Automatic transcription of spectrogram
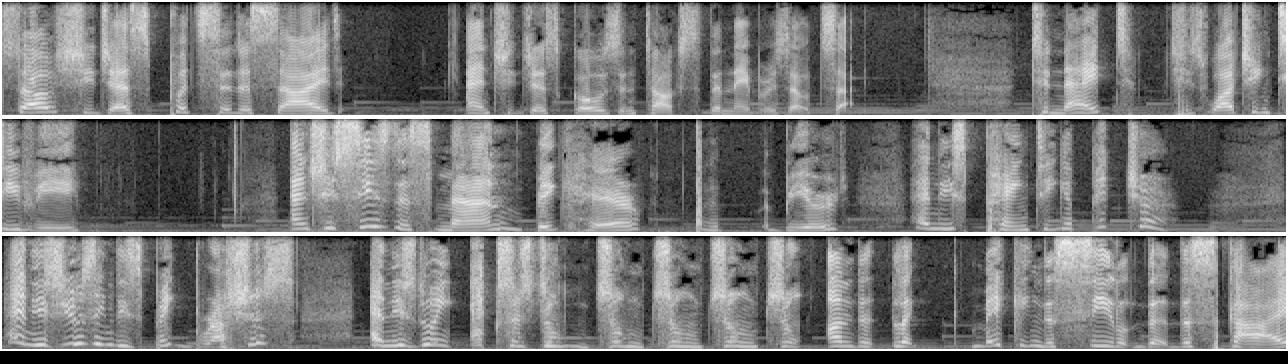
so she just puts it aside and she just goes and talks to the neighbors outside. Tonight, she's watching TV and she sees this man, big hair, a beard, and he's painting a picture and he's using these big brushes and he's doing X's zoom zoom zoom zoom zoom on the like making the seal the, the sky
